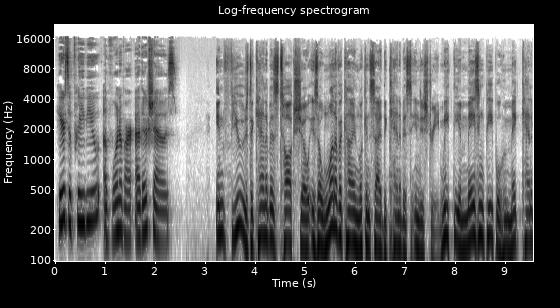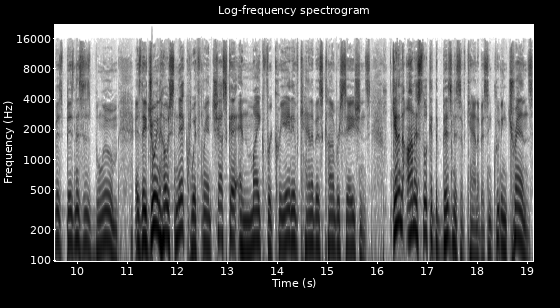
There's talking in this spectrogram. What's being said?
Here's a preview of one of our other shows. Infused, a cannabis talk show, is a one of a kind look inside the cannabis industry. Meet the amazing people who make cannabis businesses bloom as they join host Nick with Francesca and Mike for creative cannabis conversations. Get an honest look at the business of cannabis, including trends,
